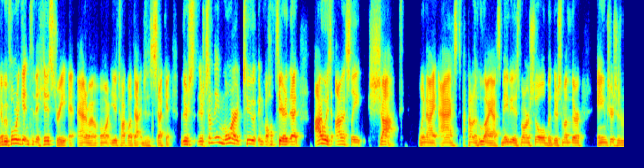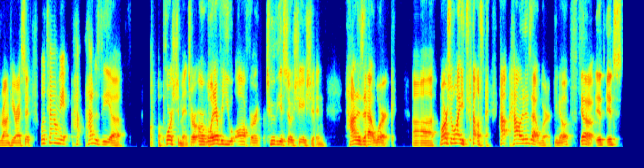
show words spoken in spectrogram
Now, before we get into the history, Adam, I want you to talk about that in just a second. But there's there's something more too involved here that I was honestly shocked when I asked. I don't know who I asked. Maybe it's Marshall, but there's some other AIM churches around here. I said, "Well, tell me how, how does the uh, apportionments or or whatever you offer to the association, how does that work?" Uh, Marshall, why don't you tell us how, how does that work? You know? Yeah, it, it's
